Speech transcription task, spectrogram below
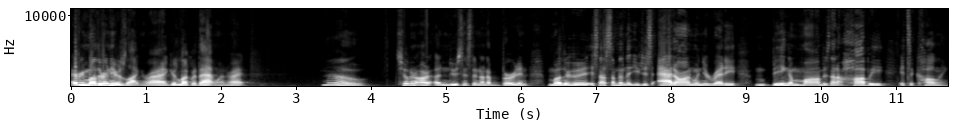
Every mother in here is like, right, good luck with that one, right? No. Children aren't a nuisance. They're not a burden. Motherhood, it's not something that you just add on when you're ready. M- being a mom is not a hobby, it's a calling.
